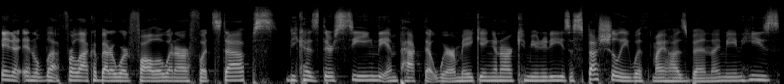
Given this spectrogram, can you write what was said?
in, a, in a, for lack of a better word, follow in our footsteps because they're seeing the impact that we're making in our communities, especially with my husband. I mean, he's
